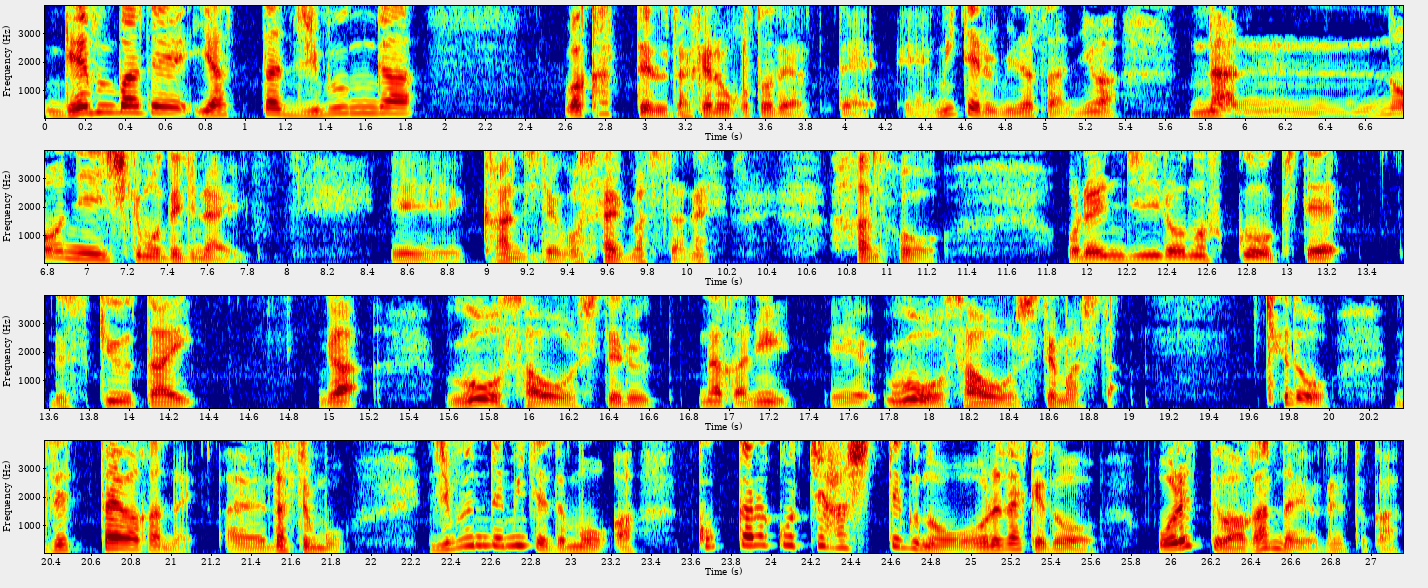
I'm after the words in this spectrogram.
現場でやった自分が分かってるだけのことであって、えー、見てる皆さんには何の認識もできない、えー、感じでございましたね。あの、オレンジ色の服を着て、レスキュー隊が右往左往してる中に、えー、右往左往してました。けど、絶対わかんない。え、だってもう、自分で見てても、あ、こっからこっち走ってくの俺だけど、俺ってわかんないよねとか、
